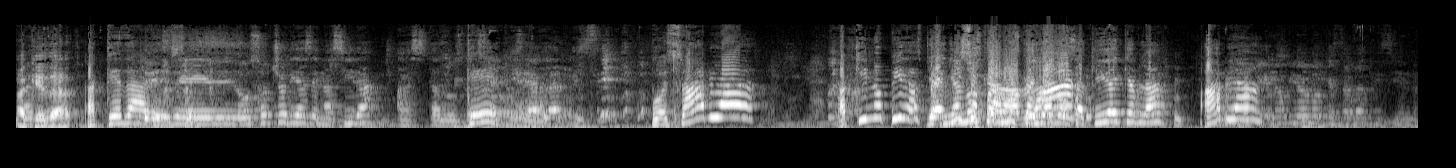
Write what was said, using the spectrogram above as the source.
¿A qué edad? ¿A qué edad es? Desde los ocho días de nacida hasta los ¿Qué? 12 años de edad. Pues habla. Aquí no pidas Ya, ya permiso nos para quedamos callados, hablar. aquí hay que hablar. Habla. Que no vio lo que estabas diciendo.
